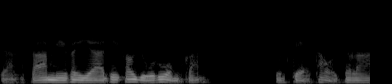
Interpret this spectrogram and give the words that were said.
อย่างสามีภรรยาที่เขาอยู่ร่วมกัน จนแก่เท่าชรา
